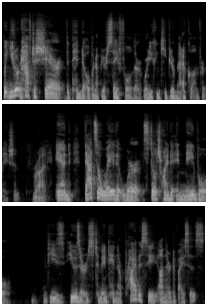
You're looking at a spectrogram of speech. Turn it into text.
but you don't have to share the pin to open up your safe folder where you can keep your medical information. Right. And that's a way that we're still trying to enable these users to maintain their privacy on their devices,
